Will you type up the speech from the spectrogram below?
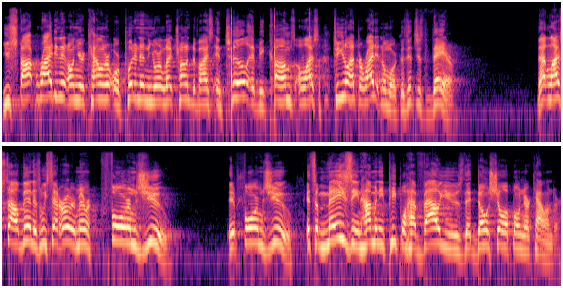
You stop writing it on your calendar or put it in your electronic device until it becomes a lifestyle. Until you don't have to write it no more because it's just there. That lifestyle, then, as we said earlier, remember, forms you. It forms you. It's amazing how many people have values that don't show up on their calendar.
